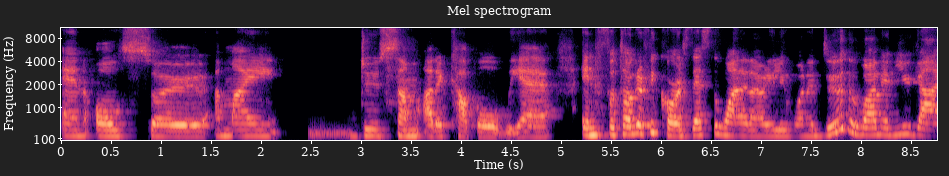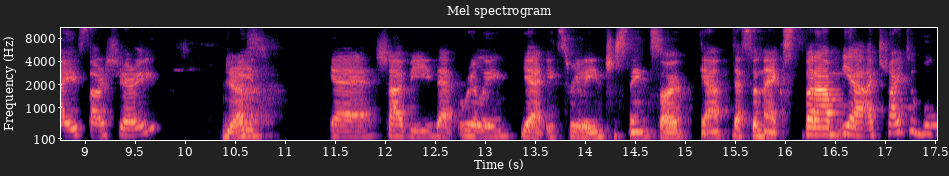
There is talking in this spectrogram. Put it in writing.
And also, I might do some other couple. Yeah. In photography course, that's the one that I really want to do, the one that you guys are sharing. Yes. yeah, Shabby, that really, yeah, it's really interesting. So yeah, that's the next. But um, yeah, I try to book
